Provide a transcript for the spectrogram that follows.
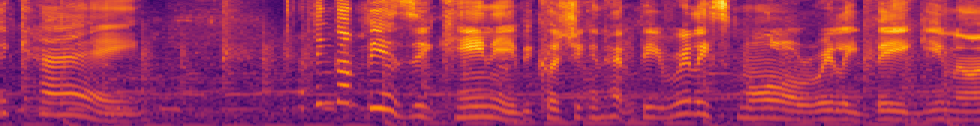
okay. I think I'd be a zucchini because you can be really small or really big, you know.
